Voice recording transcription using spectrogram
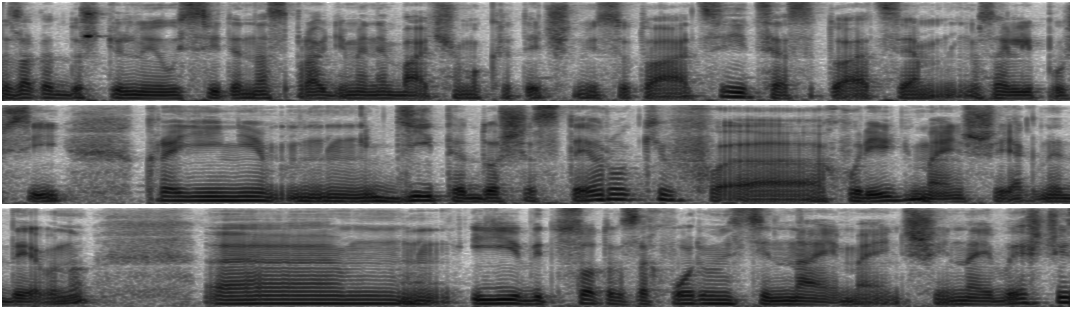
заклад дошкільної освіти, насправді ми не бачимо критичної ситуації. Ця ситуація взагалі по всій країні. Діти до 6 років е, хворіють менше, як не дивно. Ем, І відсоток захворюваності найменший. Найвищий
